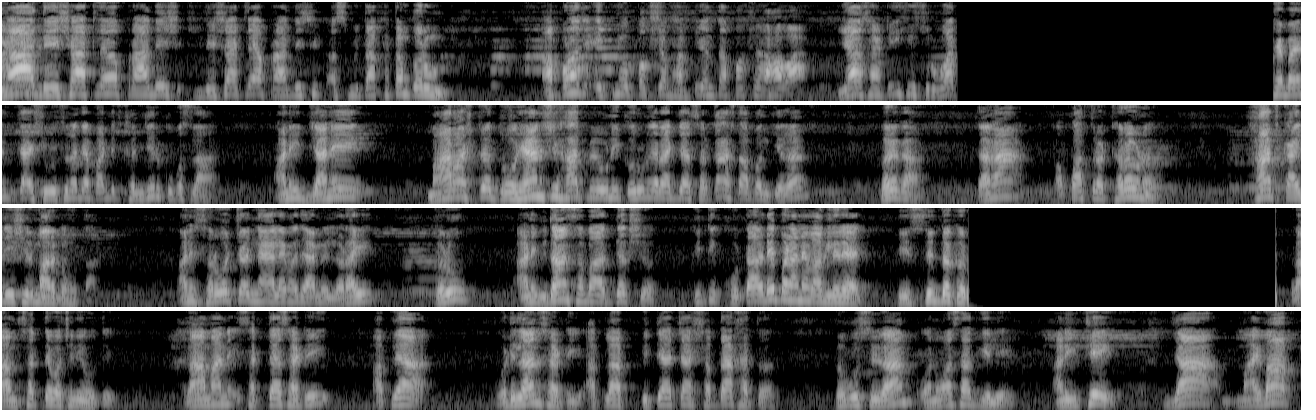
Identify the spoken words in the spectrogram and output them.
या देशातलं प्रादेश देशातल्या प्रादेशिक अस्मिता खतम करून आपणच एकमेव पक्ष भारतीय जनता पक्ष राहावा. यासाठी ही सुरुवात साहेबांच्या शिवसेनाच्या पाठीत खंजीर कुपसला आणि ज्याने महाराष्ट्र द्रोह्यांशी हात मिळवणी करून या राज्यात सरकार स्थापन केलं बरं का? त्यांना अपात्र ठरवणं हाच कायदेशीर मार्ग होता. आणि सर्वोच्च न्यायालयामध्ये आम्ही लढाई करू आणि विधानसभा अध्यक्ष किती खोटारडेपणाने वागलेले आहेत हे सिद्ध करू. राम सत्यवचनी होते. रामाने सत्यासाठी आपल्या वडिलांसाठी आपल्या पित्याच्या शब्दाखातर प्रभू श्रीराम वनवासात गेले आणि इथे ज्या मायबाप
